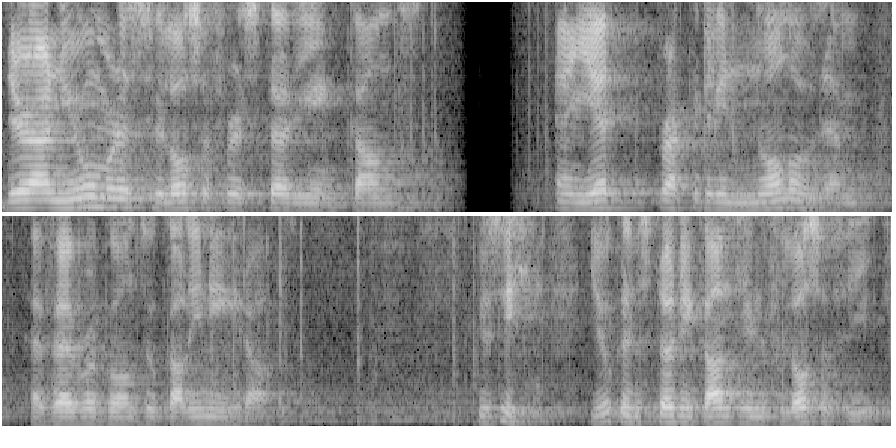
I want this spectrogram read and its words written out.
there are numerous philosophers studying Kant, and yet practically none of them have ever gone to Kaliningrad. You see, you can study Kantian philosophy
